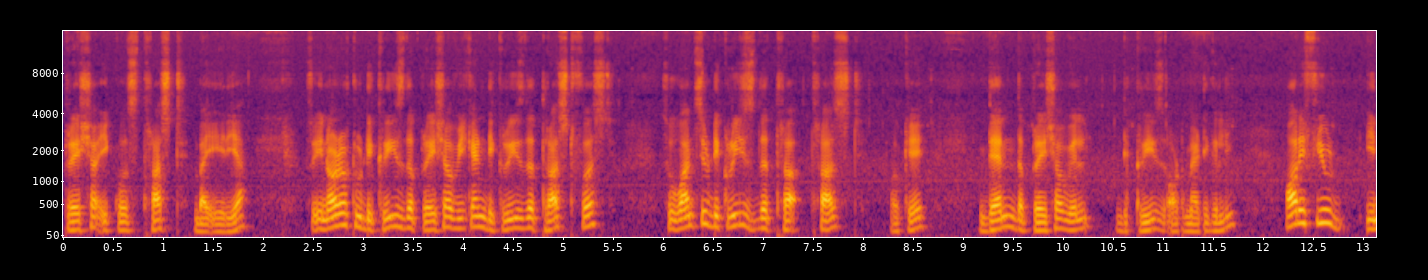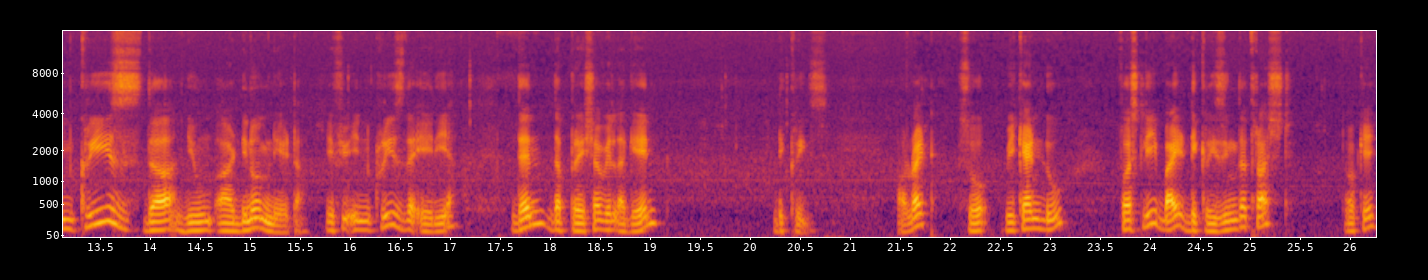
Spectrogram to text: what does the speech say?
pressure equals thrust by area. So in order to decrease the pressure, we can decrease the thrust first. So once you decrease the thr thrust, okay, then the pressure will decrease automatically. Or if you increase the new uh, denominator, if you increase the area, then the pressure will again decrease all right so we can do firstly by decreasing the thrust okay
